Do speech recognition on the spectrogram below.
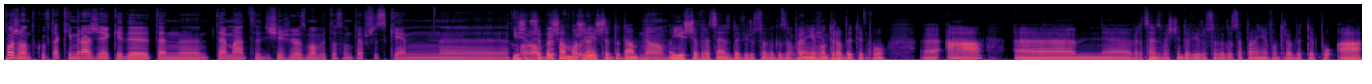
porządku. W takim razie, kiedy ten e, temat dzisiejszej rozmowy to są te wszystkie mm, e, choroby, Jeszcze, przepraszam, które... może jeszcze dodam, no. jeszcze wracając do wirusowego zapalenia wątroby typu no. A, wracając właśnie do wirusowego zapalenia wątroby typu A,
